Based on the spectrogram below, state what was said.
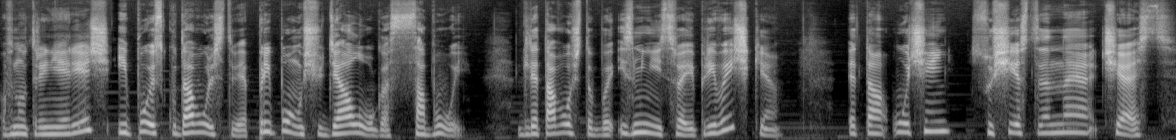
Внутренняя речь и поиск удовольствия при помощи диалога с собой для того, чтобы изменить свои привычки, это очень существенная часть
